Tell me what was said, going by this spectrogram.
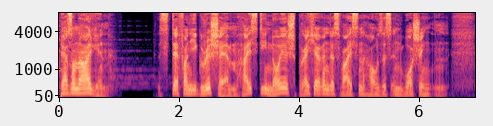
Personalien Stephanie Grisham heißt die neue Sprecherin des Weißen Hauses in Washington.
